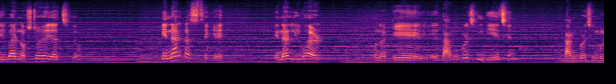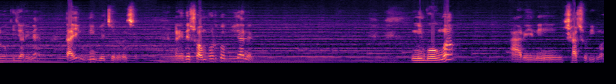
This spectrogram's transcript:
লিভার নষ্ট হয়ে যাচ্ছিল। এনার কাছ থেকে এনার লিভার ওনাকে দান করেছেন, দিয়েছেন। দান করেছেন বলব কি জানি না, তাই উনি বেঁচে রয়েছেন। আর এদের সম্পর্ক কি জানেন? উনি বৌমা আর ইনি শাশুড়ি মা।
